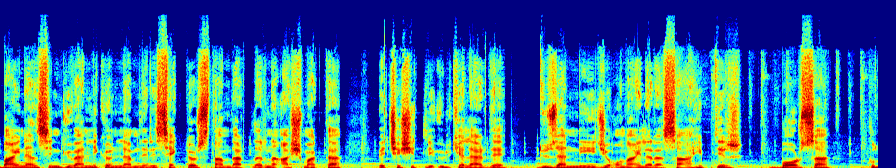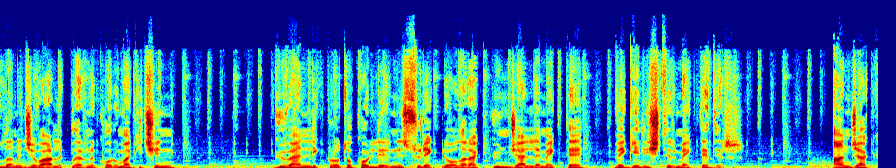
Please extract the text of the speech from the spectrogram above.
Binance'in güvenlik önlemleri sektör standartlarını aşmakta ve çeşitli ülkelerde düzenleyici onaylara sahiptir. Borsa, kullanıcı varlıklarını korumak için güvenlik protokollerini sürekli olarak güncellemekte ve geliştirmektedir. Ancak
